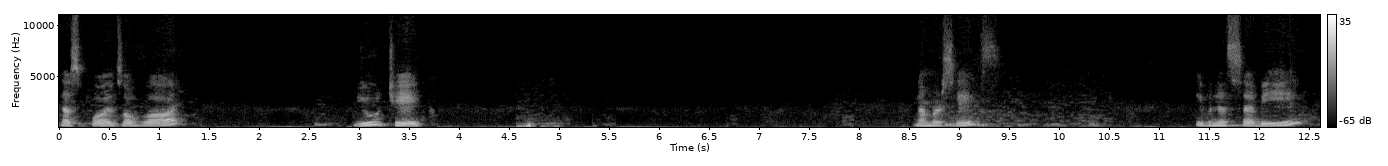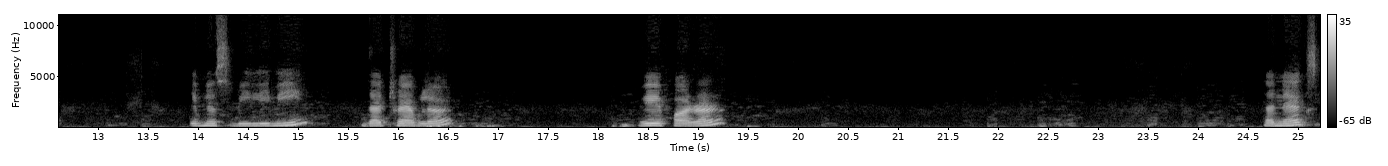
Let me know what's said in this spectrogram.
the spoils of war you take. Number six, Ibn Sabil. Ibn Sabili mean the traveler, wayfarer. The next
